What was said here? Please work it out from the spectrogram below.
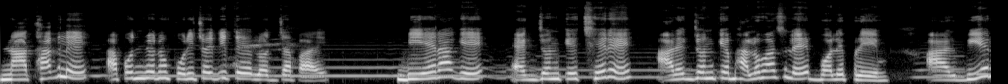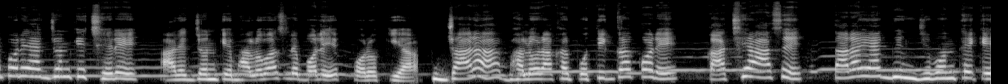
না থাকলে আপনজন পরিচয় দিতে লজ্জা পায়। বিয়ের আগে একজনকে ছেড়ে আরেকজনকে ভালোবাসলে বলে প্রেম, আর বিয়ের পরে একজনকে ছেড়ে আরেকজনকে ভালোবাসলে বলে পরকিয়া। যারা ভালো রাখার প্রতিজ্ঞা করে, কাছে আসে, তারাই একদিন জীবন থেকে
